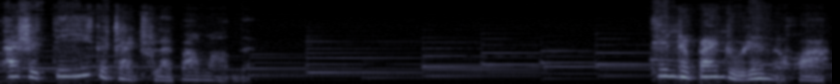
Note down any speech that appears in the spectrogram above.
他是第一个站出来帮忙的。听着班主任的话，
